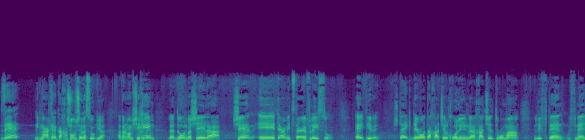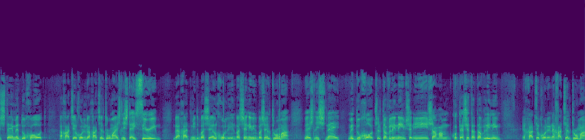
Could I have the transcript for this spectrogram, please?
זה נגמר החלק החשוב של הסוגיה אבל ממשיכים לדון בשאלה של אה, היתר מצטרף לאיסור. אי טבעי שתי קדרות, אחת של חולין ואחת של תרומה, לפניהן שתי מדוכות, אחת של חולין ואחת של תרומה. יש לי שתי סירים, באחת מתבשל חולין, בשני מתבשל תרומה. ויש לי שני מדוכות של תבלינים, שאני שם קוטש את התבלינים. אחד של חולין, אחד של תרומה.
